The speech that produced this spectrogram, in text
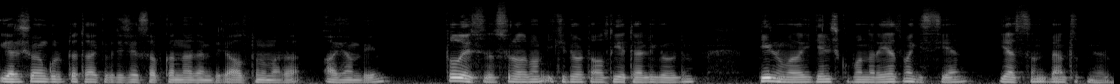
yarışı ön grupta takip edecek safkanlardan biri. 6 numara Ayhan Bey'im. Dolayısıyla sıralamam 2, 4, 6 yeterli gördüm. 1 numarayı geniş kuponlara yazmak isteyen yazsın ben tutmuyorum.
